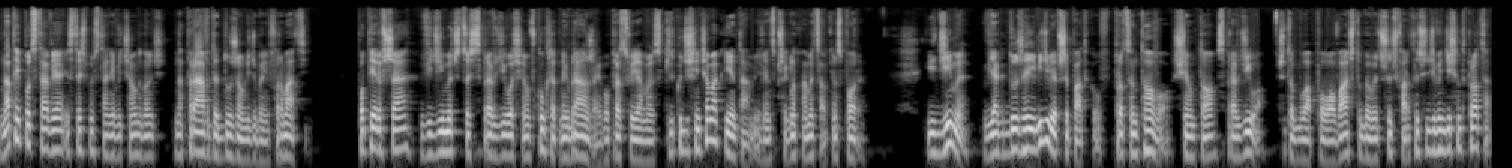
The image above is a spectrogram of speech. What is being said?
Na tej podstawie jesteśmy w stanie wyciągnąć naprawdę dużą liczbę informacji. Po pierwsze, widzimy, czy coś sprawdziło się w konkretnych branżach, bo pracujemy z kilkudziesięcioma klientami, więc przegląd mamy całkiem spory. Widzimy, w jak dużej liczbie przypadków procentowo się to sprawdziło. Czy to była połowa, czy to były 3 czwarte, czy 90%.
